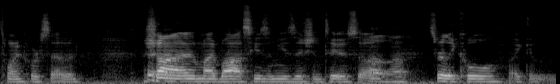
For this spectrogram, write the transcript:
twenty four seven. Sean, my boss, he's a musician too, so Oh, wow. it's really cool. I can,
